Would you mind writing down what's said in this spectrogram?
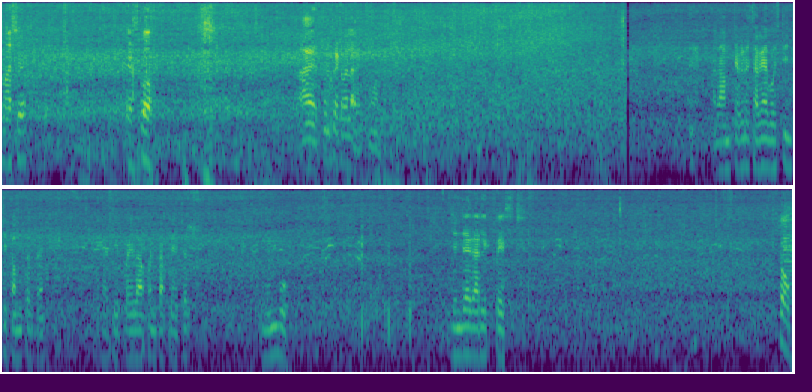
मासे. लेट्स गो चूल पेटवायला लागेल तुम्हाला. आता आमच्याकडे सगळ्या गोष्टींची कमतरता आहे. त्यासाठी पहिला आपण टाकूया याच्यात लिंबू जिंजर गार्लिक पेस्ट टोप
